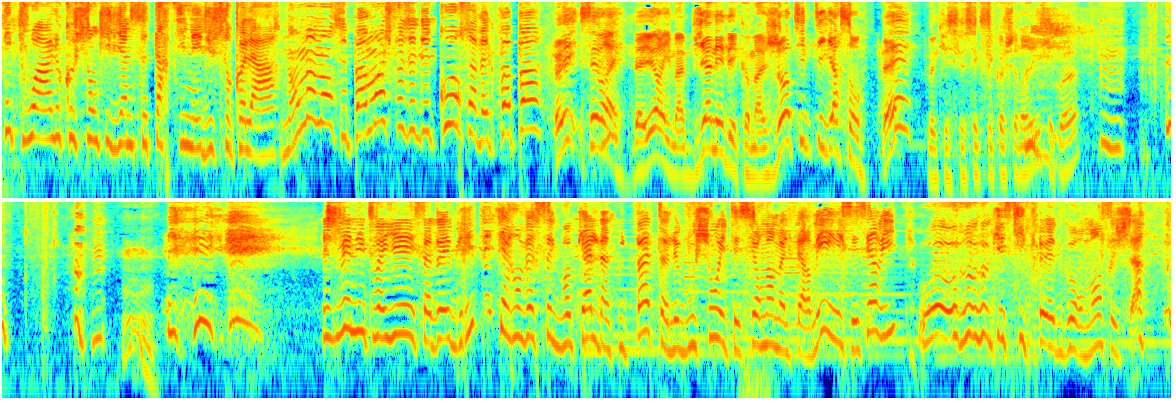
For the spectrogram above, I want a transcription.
c'est toi le cochon qui vient de se tartiner du chocolat? Non, maman, c'est pas moi, je faisais des courses avec papa. Oui, c'est vrai. D'ailleurs, il m'a bien aidé comme un gentil petit garçon. Eh Mais qu'est-ce que c'est que ces cochonneries, c'est quoi? Je vais nettoyer. Ça doit être Grippy qui a renversé le bocal d'un coup de patte. Le bouchon était sûrement mal fermé et il s'est servi. Wow, qu'est-ce qui peut être gourmand, ce chat?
